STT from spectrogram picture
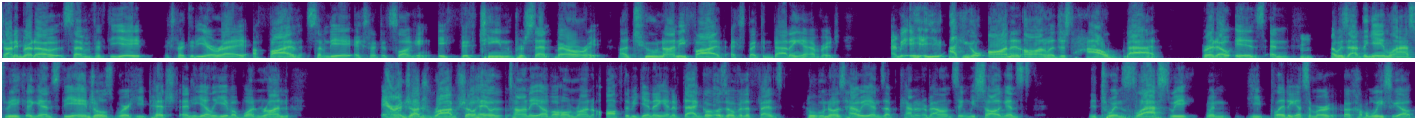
Jhony Brito, 758 expected ERA, a 578 expected slugging, a 15% barrel rate, a 295 expected batting average. I mean, I can go on and on with just how bad Brito is. And hmm. I was at the game last week against the Angels where he pitched and he only gave up one run. Aaron Judge robbed Shohei Ohtani of a home run off the beginning. And if that goes over the fence, who knows how he ends up counterbalancing? We saw against the Twins last week when he played against them a couple weeks ago.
